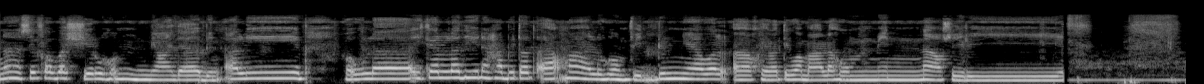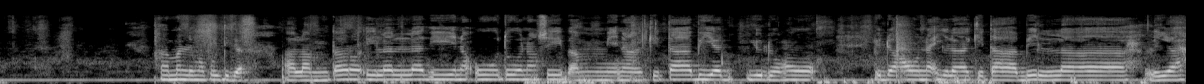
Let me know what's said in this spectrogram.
nasi fabashshirhum bi'adzabin alim. Wa ulaika alladhina habitat a'maluhum fid dunya wal akhirati wa ma lahum min nasirin. Halaman 53 Alam taro ilal ladhina utu nasiban minal kitabi yud'u yud'auna ila kitabillah. Liyah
